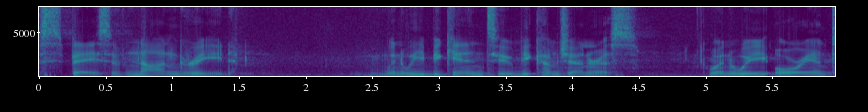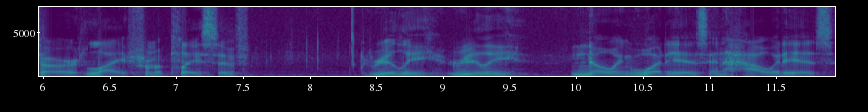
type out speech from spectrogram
space of non greed, when we begin to become generous, when we orient our life from a place of really, really knowing what is and how it is,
